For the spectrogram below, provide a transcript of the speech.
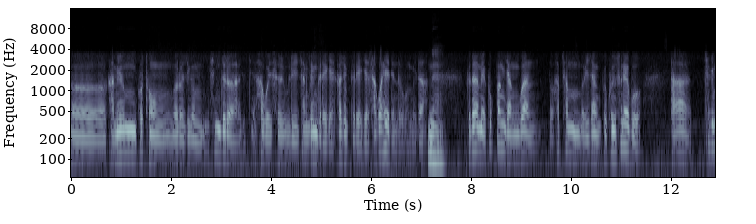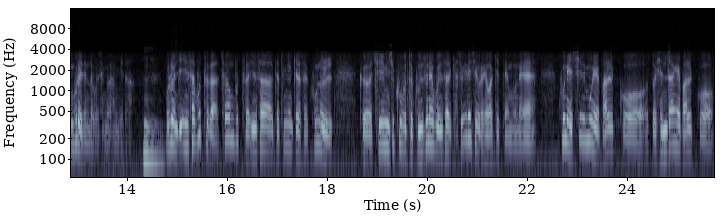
어, 감염 고통으로 지금 힘들어 하고 있을 우리 장병들에게, 가족들에게 사과해야 된다고 봅니다. 네. 그 다음에 국방장관, 또 합참의장, 그 군수내부 다 책임 물어야 된다고 생각합니다. 음. 물론 이제 인사부터가 처음부터 인사 대통령께서 군을 그 취임 직후부터 군수내부 인사를 계속 이런 식으로 해왔기 때문에 군의 실무에 밟고 또 현장에 밟고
